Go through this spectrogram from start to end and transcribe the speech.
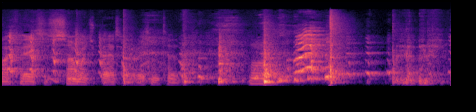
My face is so much better, isn't it?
